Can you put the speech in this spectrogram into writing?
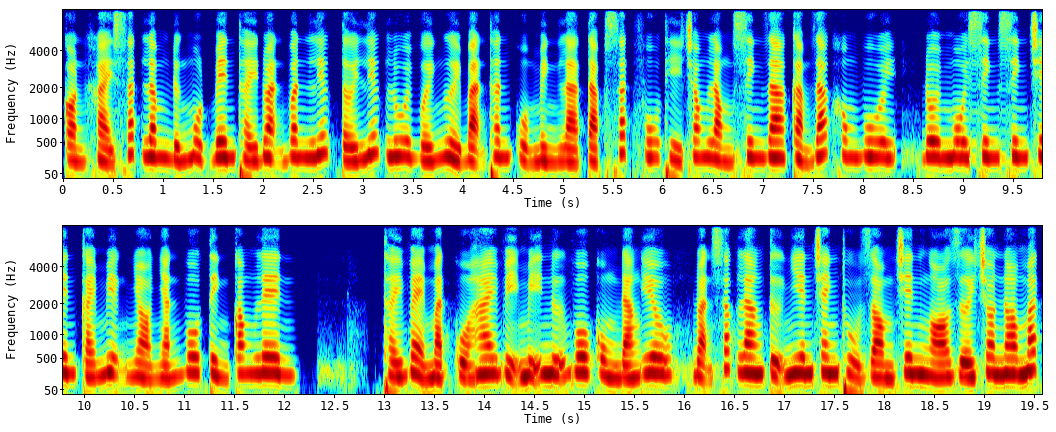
Còn Khải Sát Lâm đứng một bên thấy Đoạn Vân liếc tới liếc lui với người bạn thân của mình là Tạp Sát Phu thì trong lòng sinh ra cảm giác không vui, đôi môi xinh xinh trên cái miệng nhỏ nhắn vô tình cong lên. Thấy vẻ mặt của hai vị mỹ nữ vô cùng đáng yêu, Đoạn Sắc Lang tự nhiên tranh thủ dòm trên ngó dưới cho no mắt.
